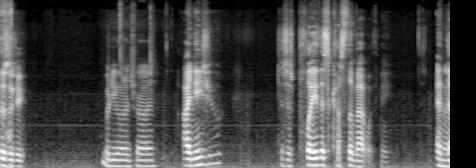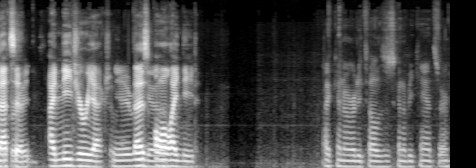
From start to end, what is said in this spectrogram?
Pizzuti. What do you want to try? I need you to just play this custom map with me. And Oh, that's it. I need your reaction. That is go. all I need. I can already tell this is gonna be cancer.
